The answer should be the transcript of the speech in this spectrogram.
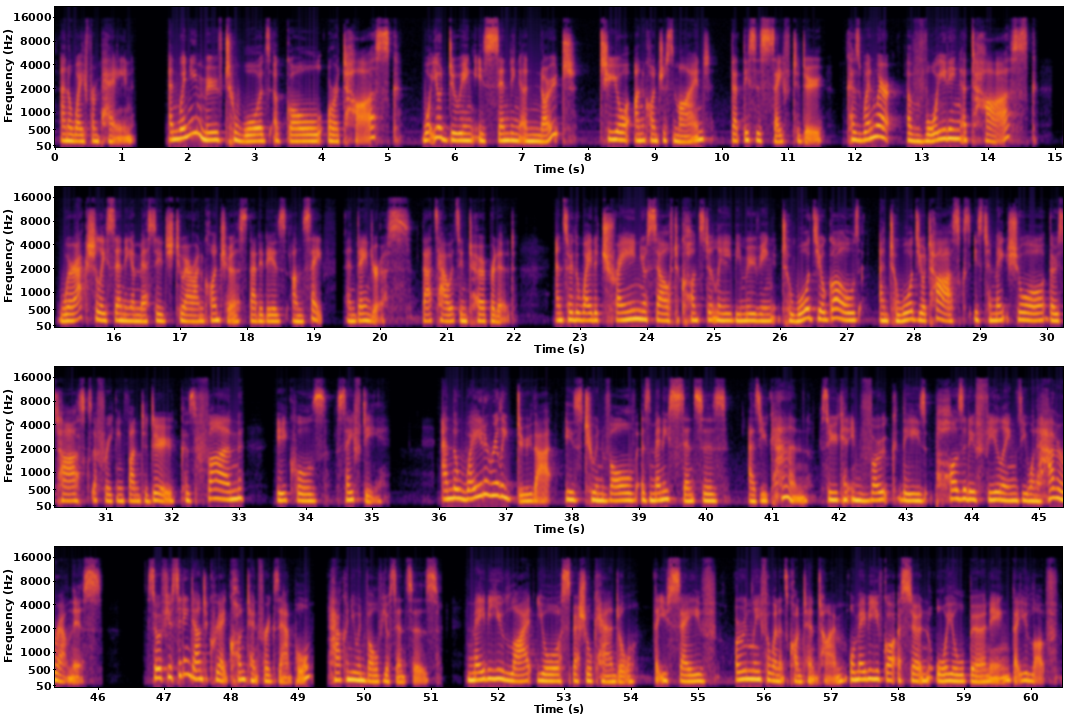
and away from pain. And when you move towards a goal or a task, what you're doing is sending a note to your unconscious mind that this is safe to do. Because when we're avoiding a task, we're actually sending a message to our unconscious that it is unsafe and dangerous. That's how it's interpreted. And so, the way to train yourself to constantly be moving towards your goals and towards your tasks is to make sure those tasks are freaking fun to do because fun equals safety. And the way to really do that is to involve as many senses as you can. So you can invoke these positive feelings you want to have around this. So if you're sitting down to create content, for example, how can you involve your senses? Maybe you light your special candle that you save only for when it's content time. Or maybe you've got a certain oil burning that you love.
